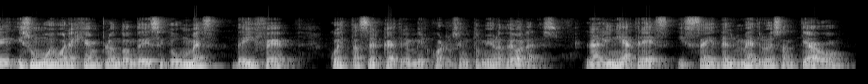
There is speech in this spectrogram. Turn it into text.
Eh, hizo un muy buen ejemplo en donde dice que un mes de IFE cuesta cerca de 3.400 millones de dólares. La línea 3 y 6 del metro de Santiago,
